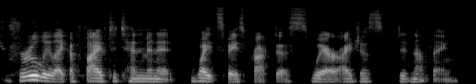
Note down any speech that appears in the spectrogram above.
truly like a five to 10 minute white space practice where I just did nothing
